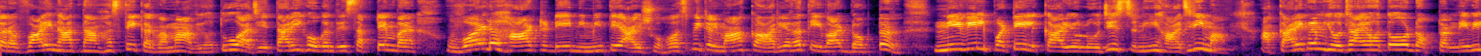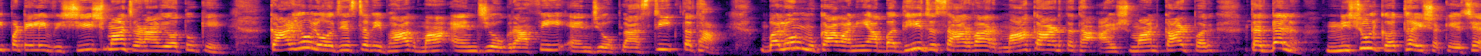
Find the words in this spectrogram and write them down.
તરફવાળીનાથના હસ્તે કરવામાં આવ્યું હતું. આજે તારીખ ઓગણત્રીસ સપ્ટેમ્બર વર્લ્ડ હાર્ટ ડે નિમિત્તે આયુષ હોસ્પિટલમાં કાર્યરત એવા ડૉક્ટર નેવિલ પટેલ કાર્ડિયોલોજિસ્ટની હાજરીમાં આ કાર્યક્રમ યોજાયો હતો. ડૉક્ટર નેવિલ પટેલે વિશેષમાં જણાવ્યું હતું કે કાર્ડિયોલોજિસ્ટ વિભાગમાં એન્જિયોગ્રાફી એન્જિયોપ્લાસ્ટિક તથા બલૂન મુકાવાની આ બધી જ સારવાર મા કાર્ડ તથા આયુષ્માન કાર્ડ પર તદ્દન નિઃશુલ્ક થઈ શકે છે.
